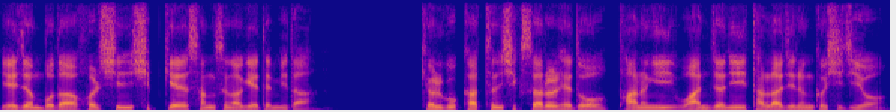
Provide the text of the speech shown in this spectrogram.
예전보다 훨씬 쉽게 상승하게 됩니다. 결국 같은 식사를 해도 반응이 완전히 달라지는 것이지요.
